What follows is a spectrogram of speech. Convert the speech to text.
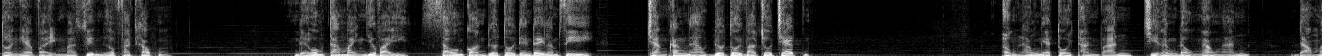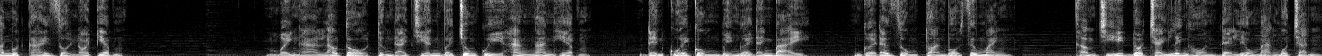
Tôi nghe vậy mà suýt nữa phát khóc. Nếu ông ta mạnh như vậy, sao ông còn đưa tôi đến đây làm gì? Chẳng khác nào đưa tôi vào chỗ chết. Ông lão nghe tôi than vãn, chỉ lắc đầu ngao ngán, đảo mắt một cái rồi nói tiếp. Minh Hà lão tổ từng đại chiến với trung quỷ hàng ngàn hiệp, đến cuối cùng bị người đánh bại, người đã dùng toàn bộ sức mạnh, thậm chí đốt cháy linh hồn để liều mạng một trận,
